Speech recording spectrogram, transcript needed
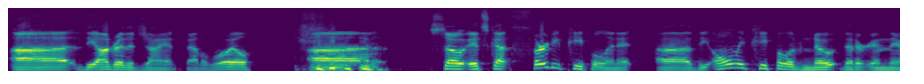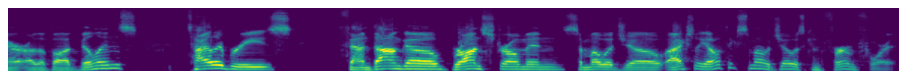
uh, the Andre the Giant Battle Royal. Uh, so it's got 30 people in it. Uh, the only people of note that are in there are the Vaudevillains, Tyler Breeze, Fandango, Braun Strowman, Samoa Joe. Actually, I don't think Samoa Joe is confirmed for it.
